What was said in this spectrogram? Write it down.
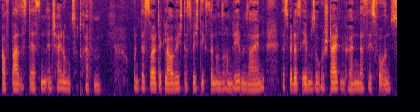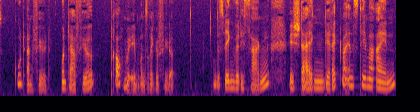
auf Basis dessen Entscheidungen zu treffen. Und das sollte, glaube ich, das Wichtigste in unserem Leben sein, dass wir das eben so gestalten können, dass es für uns gut anfühlt. Und dafür brauchen wir eben unsere Gefühle. Und deswegen würde ich sagen, wir steigen direkt mal ins Thema ein.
